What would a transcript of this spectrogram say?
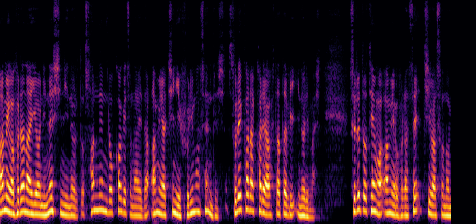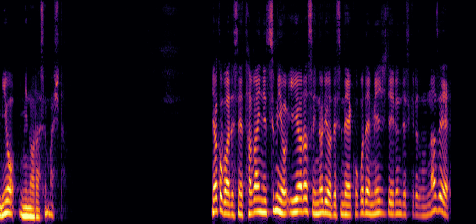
雨が降らないように熱心に祈ると3年6ヶ月の間、雨は地に降りませんでした。それから彼は再び祈りました。すると天は雨を降らせ、地はその実を実らせました。ヤコブはですね、互いに罪を言い表す祈りをですね、ここで命じているんですけれども、なぜ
